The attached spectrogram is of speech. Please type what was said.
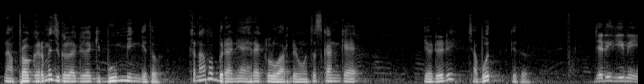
Nah, programnya juga lagi-lagi booming gitu. Kenapa berani akhirnya keluar dan memutuskan kayak ya udah deh, cabut gitu. Jadi gini,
